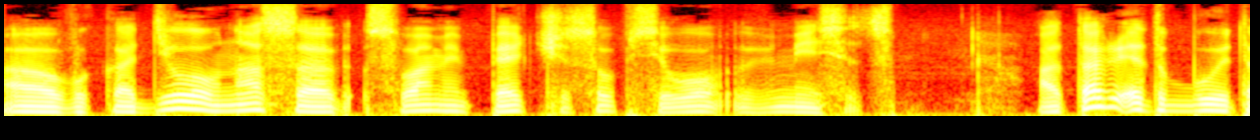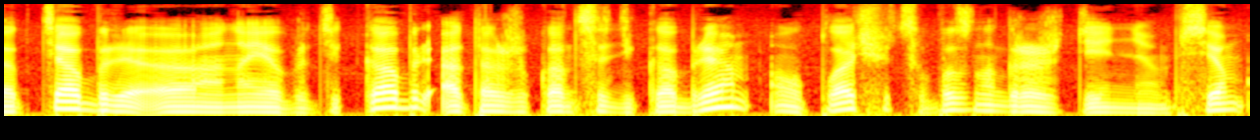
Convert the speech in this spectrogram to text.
выходило у нас а, с вами 5 часов всего в месяц. А также это будет октябрь, а, ноябрь, декабрь, а также в конце декабря уплачивается вознаграждение всем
